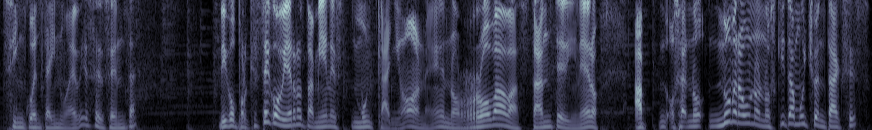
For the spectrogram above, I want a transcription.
59, 60? Digo, porque este gobierno también es muy cañón, ¿eh? Nos roba bastante dinero. O sea, número uno, nos quita mucho en taxes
